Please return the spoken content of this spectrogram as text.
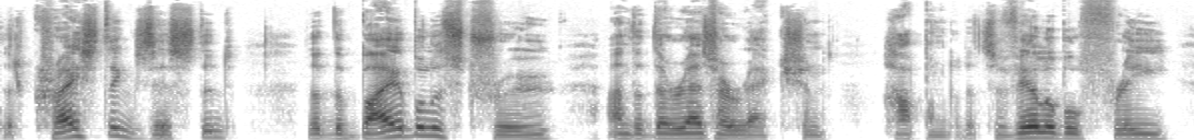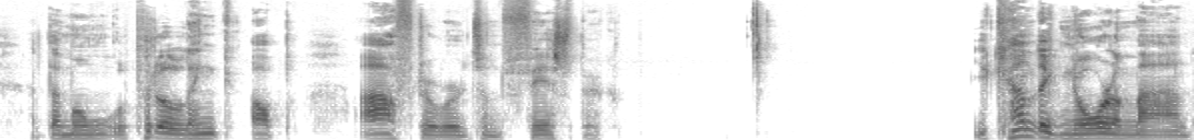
that Christ existed, that the Bible is true, and that the resurrection happened. And it's available free at the moment. We'll put a link up afterwards on Facebook. You can't ignore a man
